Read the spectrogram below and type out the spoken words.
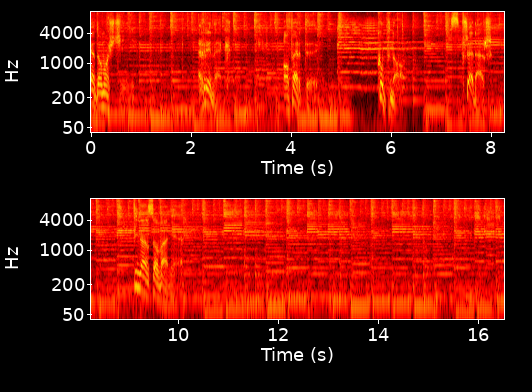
Wiadomości. Rynek. Oferty. Kupno. Sprzedaż. Finansowanie.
